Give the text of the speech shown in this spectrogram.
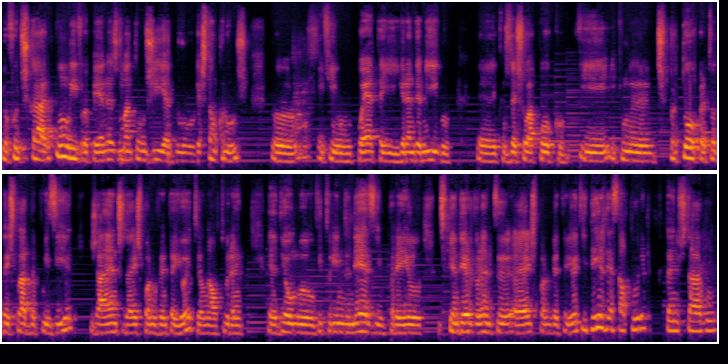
eu fui buscar um livro apenas, uma antologia do Gastão Cruz, enfim, um poeta e grande amigo eh, que nos deixou há pouco e, e, que me despertou para todo este lado da poesia, já antes da Expo 98. Ele, na altura, eh, deu-me o Vitorino de Nésio para eu defender durante a Expo 98 e desde essa altura tenho estado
